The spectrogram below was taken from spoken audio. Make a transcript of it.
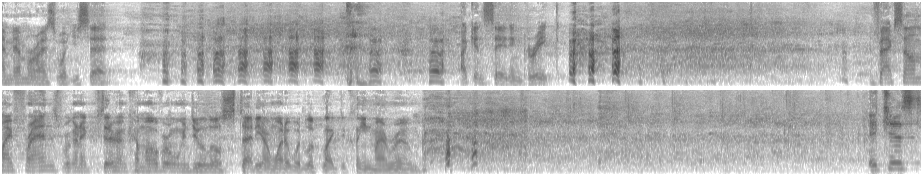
I memorized what you said. I can say it in Greek. In fact, some of my friends, we're gonna, they're going to come over and we're going to do a little study on what it would look like to clean my room. It just,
